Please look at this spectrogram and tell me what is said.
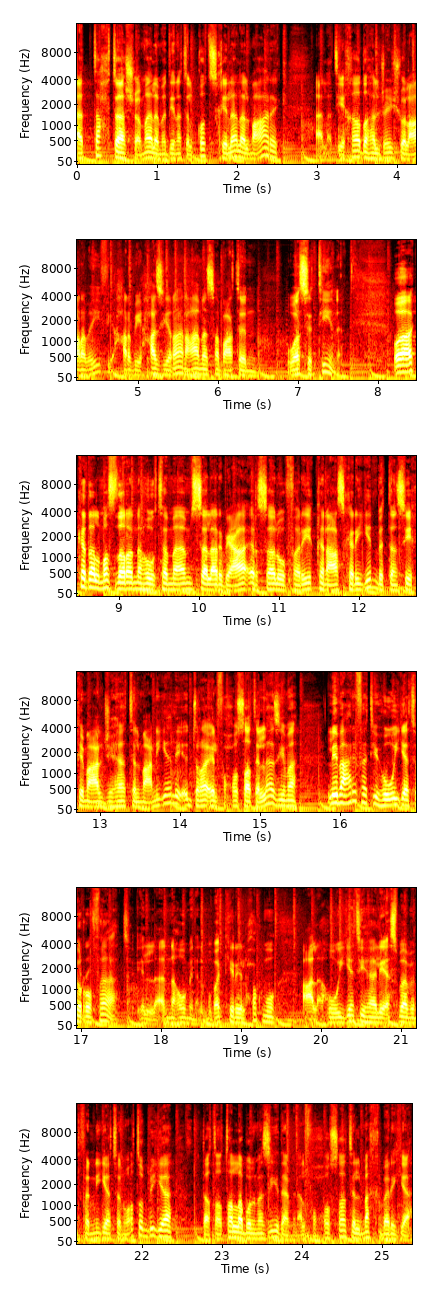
التحت شمال مدينة القدس خلال المعارك التي خاضها الجيش العربي في حرب حزيران عام 67 وأكد المصدر أنه تم أمس الأربعاء إرسال فريق عسكري بالتنسيق مع الجهات المعنية لإجراء الفحوصات اللازمة لمعرفة هوية الرفاه إلا أنه من المبكر الحكم على هويتها لأسباب فنية وطبية تتطلب المزيد من الفحوصات المخبرية.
